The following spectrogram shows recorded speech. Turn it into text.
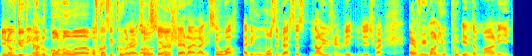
you know, do you think it could go lower? Of course it could, right? So so to share like like so what I think most investors now you can relate to this, right? Every month you put in the money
